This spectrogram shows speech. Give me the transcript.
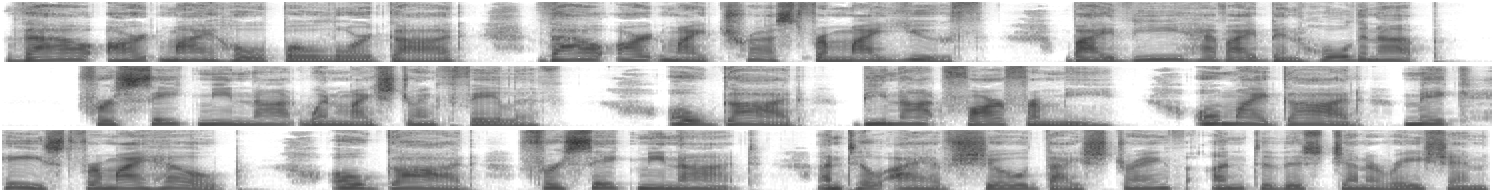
Thou art my hope, O Lord God. Thou art my trust from my youth. By thee have I been holden up. Forsake me not when my strength faileth. O God, be not far from me. O my God, make haste for my help. O God, forsake me not, until I have showed thy strength unto this generation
